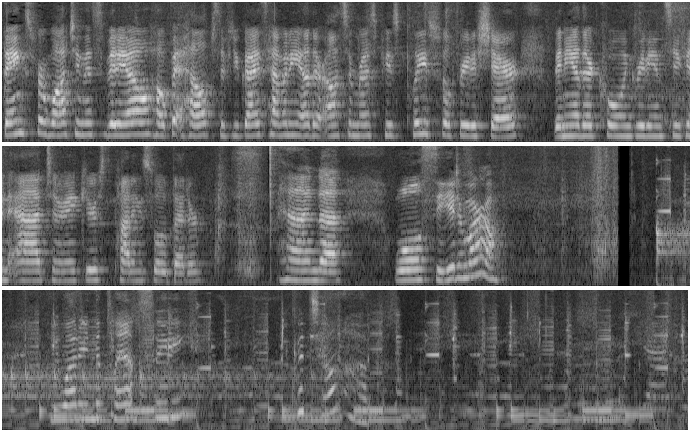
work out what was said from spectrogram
Thanks for watching this video. Hope it helps. If you guys have any other awesome recipes, please feel free to share. If any other cool ingredients you can add to make your potting soil better. And uh, we'll see you tomorrow. You watering the plants, sweetie? Good job.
